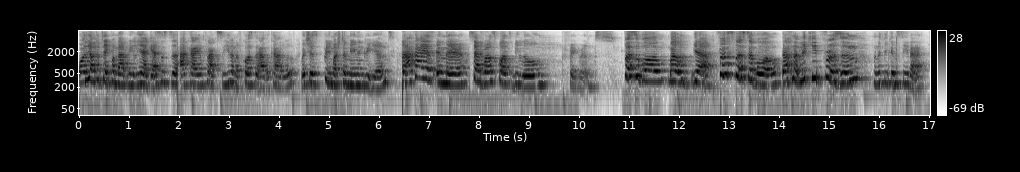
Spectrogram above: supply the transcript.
all you have to take from that really, I guess, is the acai and flaxseed and of course the avocado, which is pretty much the main ingredient. The acai is in there, several spots below fragrance. First of all, well, yeah, first, first of all, definitely keep frozen. I don't know if you can see that.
